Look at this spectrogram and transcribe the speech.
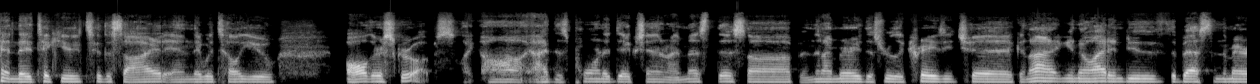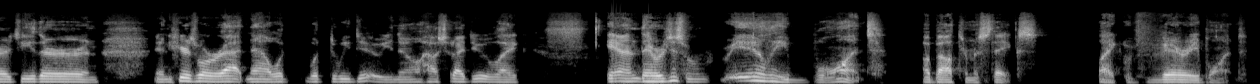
And they'd take you to the side and they would tell you all their screw ups. Like, oh, I had this porn addiction I messed this up. And then I married this really crazy chick. And I, you know, I didn't do the best in the marriage either. And, and here's where we're at now. What, what do we do? You know, how should I do? Like, and they were just really blunt about their mistakes like very blunt.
